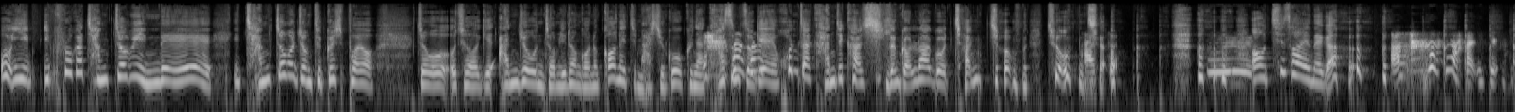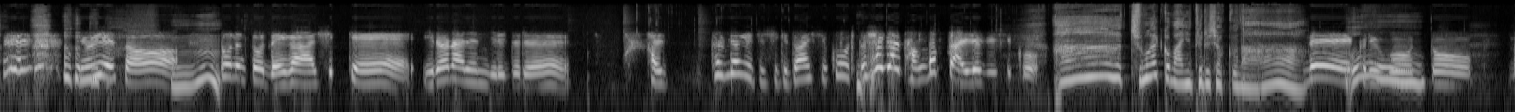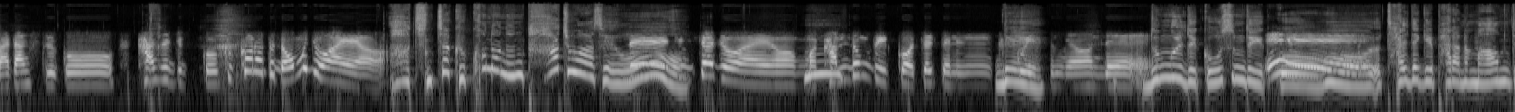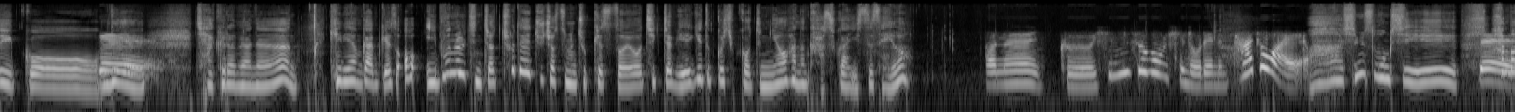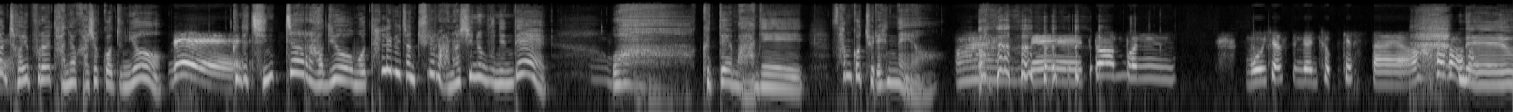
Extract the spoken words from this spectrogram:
어, 이, 이 프로가 장점이 있네. 이 장점을 좀 듣고 싶어요. 저, 저기, 안 좋은 점 이런 거는 꺼내지 마시고, 그냥 가슴 속에 혼자 간직하시는 걸로 하고, 장점, 좋은 아, 점. 음. 어, 치사해, 내가. 아, 아니요. 주위에서 음. 또는 또 내가 쉽게 일어나는 일들을 잘 설명해 주시기도 하시고 또 해결 방법도 알려주시고. 아 주말 거 많이 들으셨구나. 네 그리고 오. 또 마당 쓰고 가수 듣고 그 코너도 너무 좋아해요. 아 진짜 그 코너는 다 좋아하세요. 네, 진짜 좋아해요. 막 음. 감동도 있고 어쩔 때는 듣고 네. 있으면 네. 눈물도 있고 웃음도 있고 네. 어, 잘 되길 바라는 마음도 있고. 네. 네. 자 그러면은 김희영과 함께해서 어 이분을 진짜 초대해 주셨으면 좋겠어요. 직접 얘기 듣고 싶거든요. 하는 가수가 있으세요? 저는 그 심수봉 씨 노래는 다 좋아해요. 아, 심수봉 씨. 네. 한번 저희 프로에 다녀가셨거든요. 네. 근데 진짜 라디오 뭐 텔레비전 출연 안 하시는 분인데 음. 와, 그때 많이 삼고초려 했네요. 아, 네. 또 한 번 모셨으면 좋겠어요. 네.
